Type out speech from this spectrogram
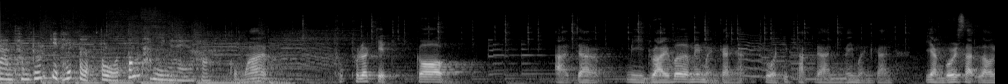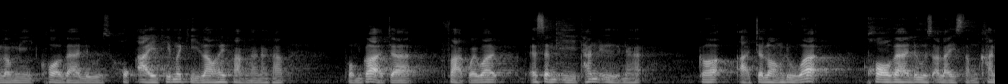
การทำธุรกิจให้เติบโตต้องทำยังไงอะคะ ผมว่าทุกธุรกิจก็ อาจจะมี driver ไม่เหมือนกันฮะตัวที่ผลักดันไม่เหมือนกัน อย่างบริษัทเราเรามี core values 6 I ที่เมื่อกี้เล่าให้ฟังแล้วนะครับ ผมก็อาจจะฝากไว้ว่า SME ท่านอื่นนะฮะก็อาจจะลองดูว่า core values อะไรสำคัญ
